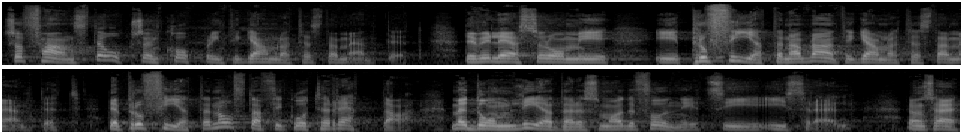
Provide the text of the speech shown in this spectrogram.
så fanns det också en koppling till Gamla Testamentet. Det vi läser om i, i profeterna, bland annat i Gamla Testamentet, där profeterna ofta fick gå till rätta med de ledare som hade funnits i Israel. De säger,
